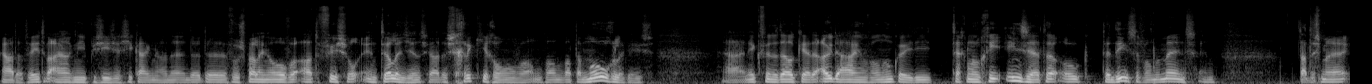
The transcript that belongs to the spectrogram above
ja, dat weten we eigenlijk niet precies. Als je kijkt naar de, de, de, voorspellingen over artificial intelligence, ja, daar schrik je gewoon van, van wat er mogelijk is. Ja, en ik vind het elke keer de uitdaging van hoe kun je die technologie inzetten, ook ten dienste van de mens. En dat is mijn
